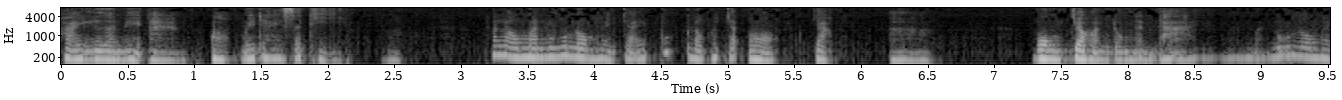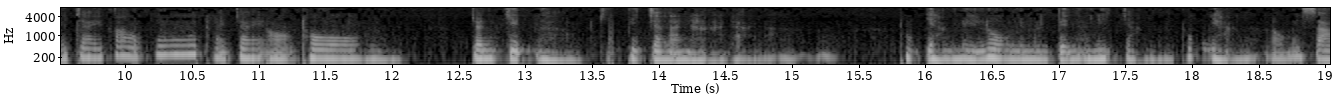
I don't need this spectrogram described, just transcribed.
พายเรือในอ่างออกไม่ได้สักทีถ้าเรามารู้ลมหายใจปุ๊บเราก็จะออกจากวงจรตรงนั้นได้มารู้ลมหายใจเข้าพูดหายใจออกโทจนจิตคิดพิจารณาได้แล้วทุกอย่างในโลกนี้มันเป็นอนิจจังทุกอย่างเราไม่สา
